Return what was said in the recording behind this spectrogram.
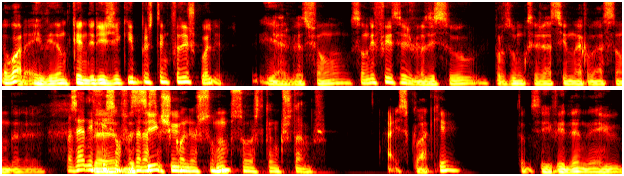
agora, é evidente que quem dirige equipas tem que fazer escolhas. E às vezes são, são difíceis, mas isso presumo que seja assim na redação da. Mas é difícil da, fazer da essas escolhas sobre hum? pessoas de quem gostamos. Ah, isso claro que é. Então, isso é evidente. É,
